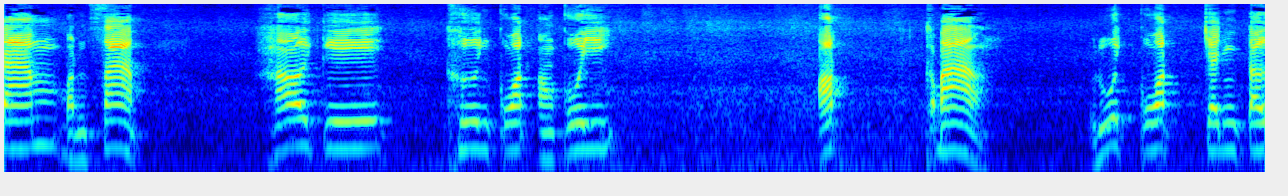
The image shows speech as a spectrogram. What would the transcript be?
ចាមបន្សាបហើយគេឃើញគាត់អង្គុយអត់ក្បាលរួចគាត់ ចេញទៅ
